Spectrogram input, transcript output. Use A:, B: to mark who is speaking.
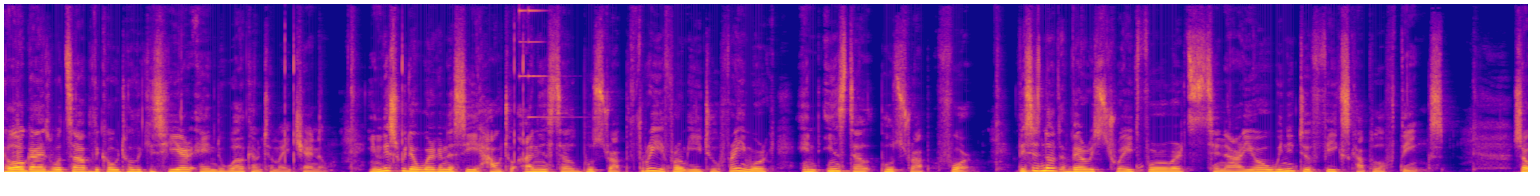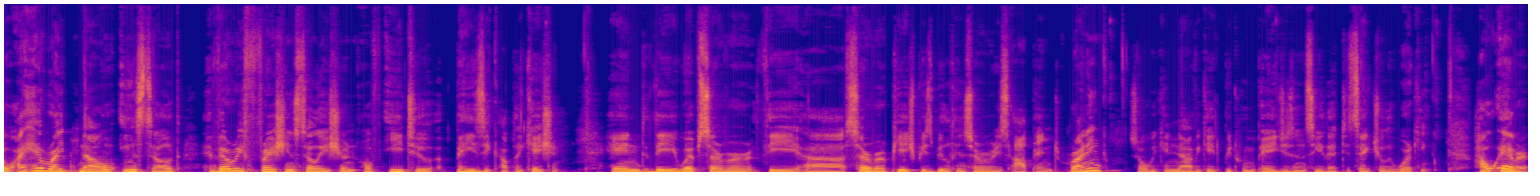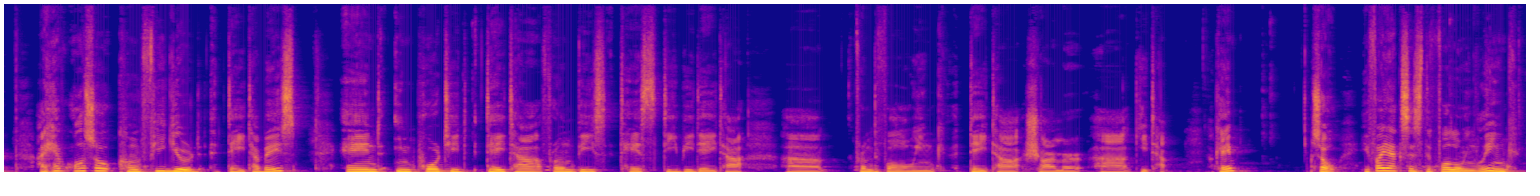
A: Hello guys, what's up? The Codeholic is here and welcome to my channel. In this video we're gonna see how to uninstall Bootstrap 3 from Yii2 framework and install Bootstrap 4. This is not a very straightforward scenario, we need to fix a couple of things. So I have right now installed a very fresh installation of Yii2 basic application and the web server, the uh, server PHP's built-in server is up and running so we can navigate between pages and see that it's actually working. However, I have also configured a database and imported data from this testdb data uh, from the following datacharmer uh, GitHub. Okay, so if I access the following link,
